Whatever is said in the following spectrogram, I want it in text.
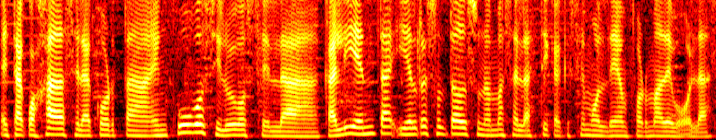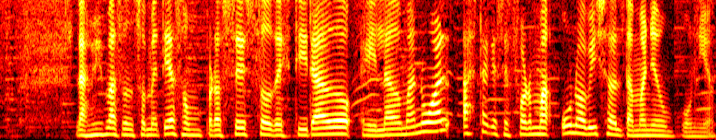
Esta cuajada se la corta en cubos y luego se la calienta y el resultado es una masa elástica que se moldea en forma de bolas. Las mismas son sometidas a un proceso de estirado e hilado manual hasta que se forma un ovillo del tamaño de un puño.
